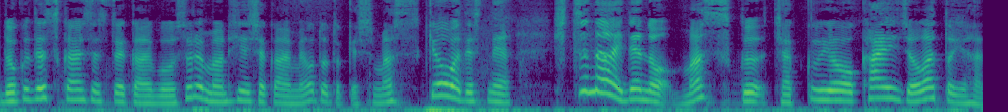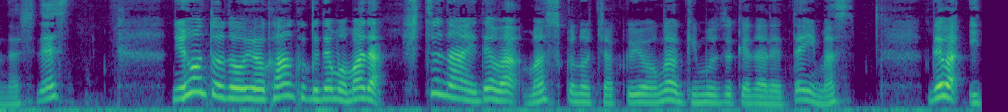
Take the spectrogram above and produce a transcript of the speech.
毒舌解説で解剖するマル秘社会面をお届けします。今日はですね、室内でのマスク着用解除はという話です。日本と同様韓国でもまだ室内ではマスクの着用が義務付けられています。では一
